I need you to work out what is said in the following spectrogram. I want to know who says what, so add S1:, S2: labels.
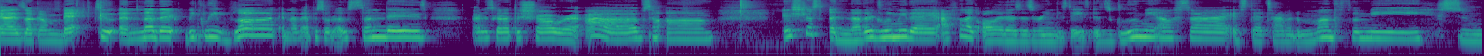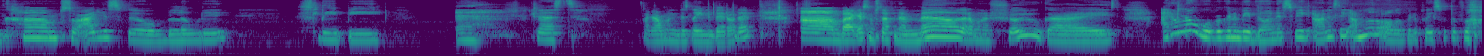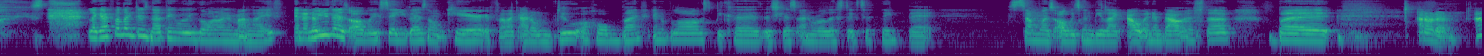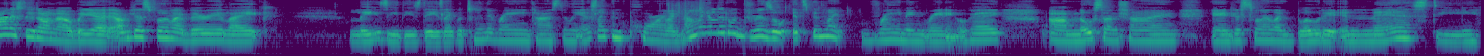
S1: guys welcome back to another weekly vlog another episode of sundays i just got out the shower of um it's just another gloomy day i feel like all it does is rain these days it's gloomy outside it's that time of the month for me soon come so i just feel bloated sleepy eh, just like I want to just lay in bed all day. Um, but I got some stuff in the mail that I want to show you guys. I don't know what we're to be doing this week. Honestly, I'm a little all over the place with the vlogs. like I feel like there's nothing really going on in my life. And I know you guys always say you guys don't care if like I don't do a whole bunch in vlogs because it's just unrealistic to think that someone's always to be like out and about and stuff. But I don't know. I honestly don't know. But yeah, I'm just feeling like very like lazy these days like between the rain constantly and it's like been pouring like not like a little drizzle it's been like raining raining okay um no sunshine and just feeling like bloated and nasty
